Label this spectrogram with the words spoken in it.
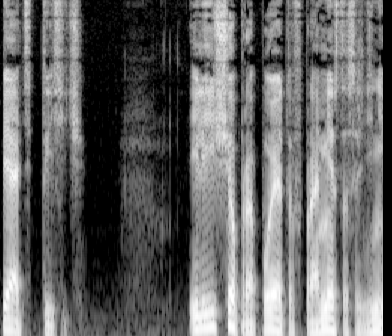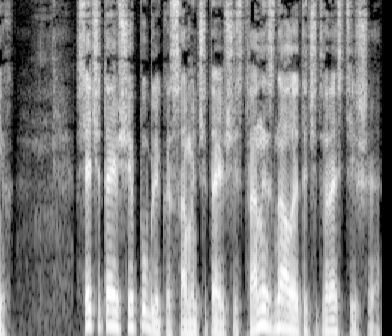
пять тысяч. Или еще про поэтов, про место среди них. Вся читающая публика самой читающей страны знала это четверостишее.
